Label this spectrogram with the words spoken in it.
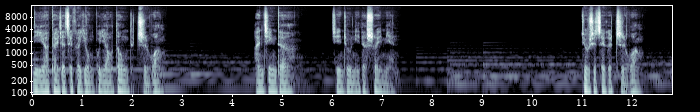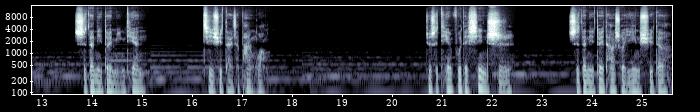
你要带着这个永不摇动的指望，安静的进入你的睡眠。就是这个指望，使得你对明天继续带着盼望；就是天父的信实，使得你对他所应许的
